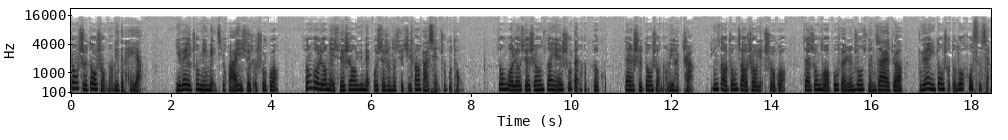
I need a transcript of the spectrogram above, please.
重视动手能力的培养。一位著名美籍华裔学者说过，中国留美学生与美国学生的学习方法显著不同。中国留学生钻研书本很刻苦，但是动手能力很差。丁肇中教授也说过，在中国部分人中存在着不愿意动手的落后思想。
